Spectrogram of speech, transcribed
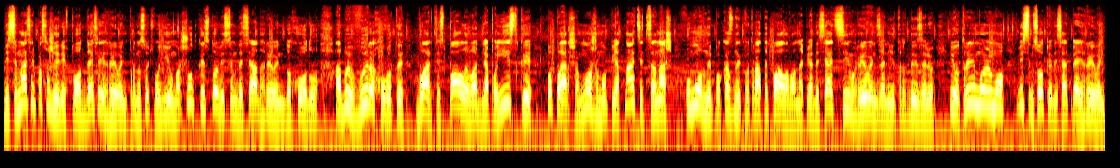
18 пасажирів по 10 гривень принесуть водію маршрутки 180 гривень доходу. Аби вирахувати вартість палива для поїздки, по-перше, множимо 15, це наш умовний показник витрати палива на 57 гривень за літр дизелю, і отримуємо 855 гривень.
